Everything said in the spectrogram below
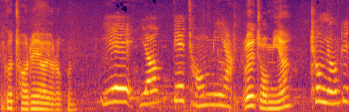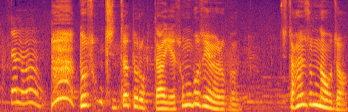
이거 저래요 여러분. 얘 여기 점이야. 왜 점이야? 점 여기 있잖아. 너 손 진짜 더럽다. 얘 손 보세요, 여러분. 진짜 한숨 나오죠?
